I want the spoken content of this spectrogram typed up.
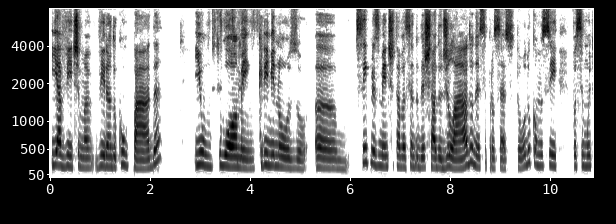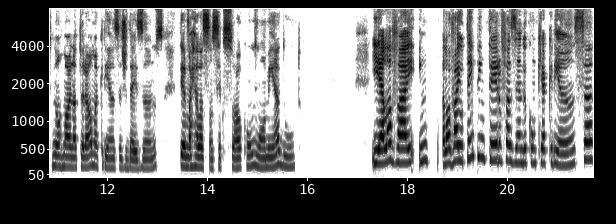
e a vítima virando culpada, e o, o homem criminoso simplesmente estava sendo deixado de lado nesse processo todo, como se fosse muito normal e natural uma criança de 10 anos ter uma relação sexual com um homem adulto. E ela vai, ela vai o tempo inteiro fazendo com que a criança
